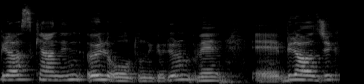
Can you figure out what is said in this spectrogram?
biraz kendinin öyle olduğunu görüyorum ve e, birazcık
